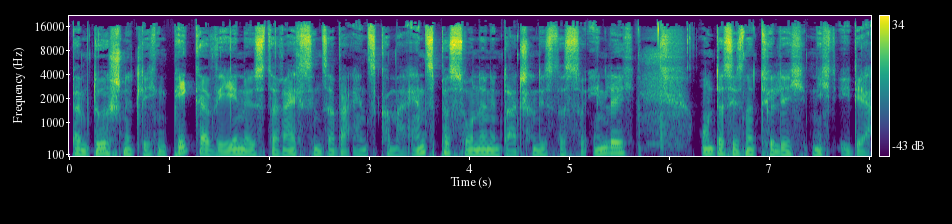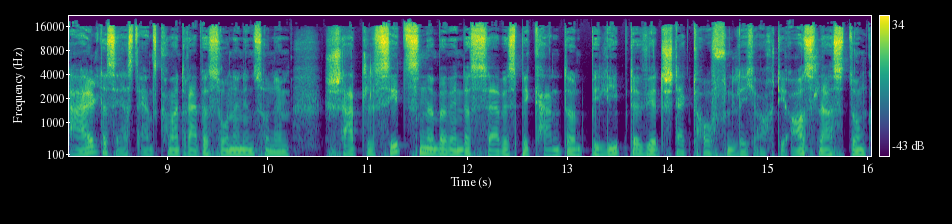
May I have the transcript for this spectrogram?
Beim durchschnittlichen Pkw in Österreich sind es aber 1,1 Personen, in Deutschland ist das so ähnlich. Und das ist natürlich nicht ideal, dass erst 1,3 Personen in so einem Shuttle sitzen, aber wenn das Service bekannter und beliebter wird, steigt hoffentlich auch die Auslastung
